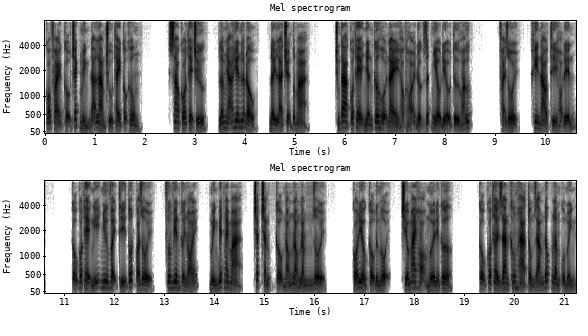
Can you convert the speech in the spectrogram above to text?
có phải cậu trách mình đã làm chủ thay cậu không? Sao có thể chứ? Lâm nhã hiên lắc đầu, đây là chuyện tốt mà. Chúng ta có thể nhân cơ hội này học hỏi được rất nhiều điều từ hoa ước phải rồi, khi nào thì họ đến? Cậu có thể nghĩ như vậy thì tốt quá rồi, phương viên cười nói, mình biết ngay mà, chắc chắn cậu nóng lòng lắm rồi. Có điều cậu đừng nội chiều mai họ mới đến cơ. Cậu có thời gian không hả tổng giám đốc lâm của mình?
